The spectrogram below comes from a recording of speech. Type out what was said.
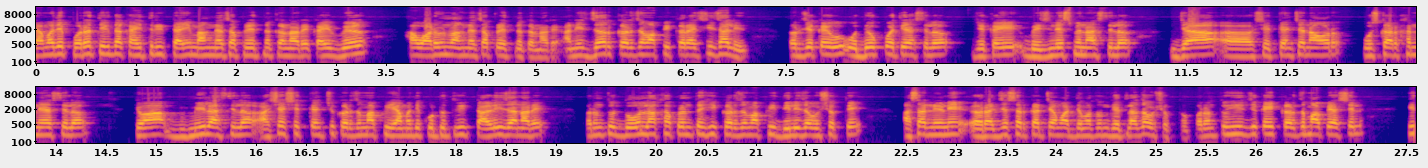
त्यामध्ये परत एकदा काहीतरी टाईम मागण्याचा प्रयत्न करणार आहे. काही वेळ हा वाढवून मागण्याचा प्रयत्न करणार आहे. आणि जर कर्जमाफी करायची झाली तर जे काही उद्योगपती असतील जे काही बिझनेसमॅन असतील ज्या शेतकऱ्यांच्या नावावर ऊस कारखाने असतील किंवा मिल असतील अशा शेतकऱ्यांची कर्जमाफी यामध्ये कुठेतरी टाळली जाणार आहे. परंतु दोन लाखापर्यंत ही कर्जमाफी दिली जाऊ शकते असा निर्णय राज्य सरकारच्या माध्यमातून घेतला जाऊ शकतो. परंतु ही जी काही कर्जमाफी असेल ही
